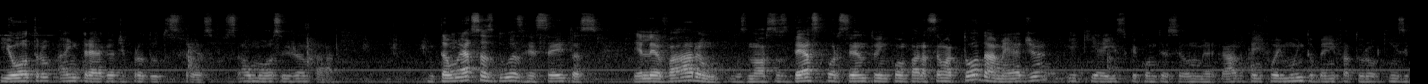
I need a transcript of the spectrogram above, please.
E outro, a entrega de produtos frescos, almoço e jantar. Então essas duas receitas elevaram os nossos 10% em comparação a toda a média, e que é isso que aconteceu no mercado. Quem foi muito bem faturou 15%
